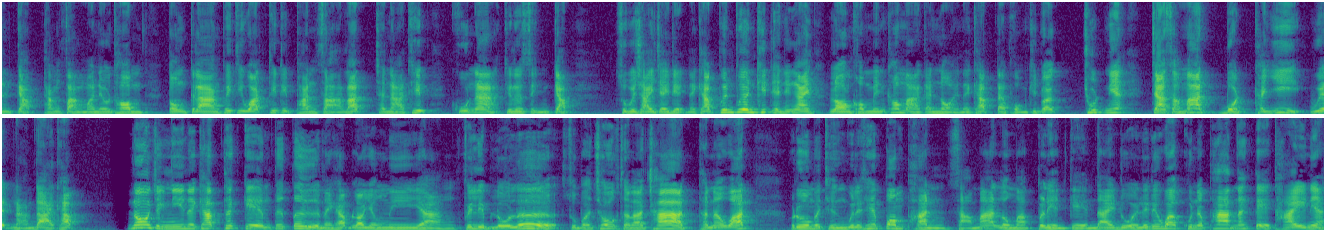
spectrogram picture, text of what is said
นกับทางฝั่งมาเนลทอม ตรงกลางพิธีวัตรทิติพันธ์สารัตชนาทิพย์คู่หน้าธีรศิลป์กับสุภชัยใจเด็ดนะครับ เพื่อนๆคิดเห็นยังไง ลองคอมเมนต์เข้ามากันหน่อยนะครับแต่ผมคิดว่า ชุดนี้จะสามารถบดขยี้เวียดนามได้ครับ นอกจากนี้นะครับถ้าเกมตื้อๆนะครับเรายังมีอย่างฟิลิปโรเลอร์ สุภโชคสารชาติ ธนวัฒน์รวมไปถึงวิลเทพป้อมพันธ์สามารถลงมาเปลี่ยนเกมได้ด้วย เรียกได้ว่าคุณภาพนักเตะไทยเนี่ย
